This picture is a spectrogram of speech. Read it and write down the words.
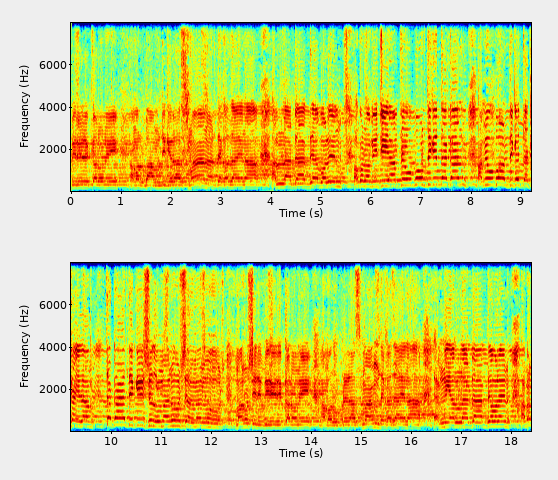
বীরের কারণে আমার বাম দিকের আসমান আর দেখা যায় না। আল্লাহ ডাক দেয়া বলেন এখন জি আপনি উপর দিকে তাকান। আমি উপর দিকে তাকাইলাম। টাকা দেখি শুধু মানুষ আর মানুষ। মানুষের বীরের কারণে আমার উপরের আসমান দেখা যায় না। এমনি আল্লাহ ডাক দিয়ে বলেন এখন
